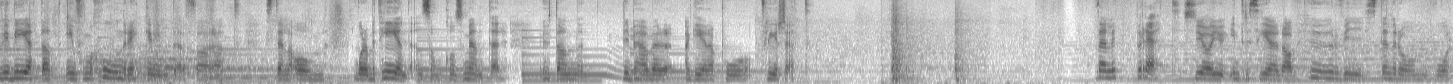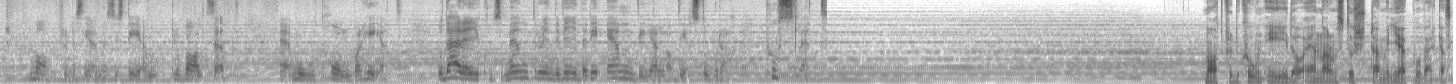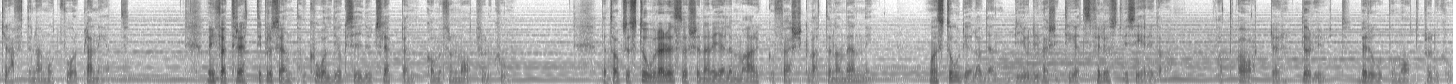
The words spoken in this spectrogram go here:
Vi vet att information räcker inte för att ställa om våra beteenden som konsumenter utan vi behöver agera på fler sätt. Väldigt brett så är jag ju intresserad av hur vi ställer om vårt matproducerande system globalt sett eh, mot hållbarhet. Och där är ju konsumenter och individer det är en del av det stora pusslet. Matproduktion är idag en av de största miljöpåverkanskrafterna mot vår planet. Ungefär 30 procent av koldioxidutsläppen kommer från matproduktion. Den tar också stora resurser när det gäller mark och färskvattenanvändning. Och en stor del av den biodiversitetsförlust vi ser idag, att arter dör ut, beror på matproduktion.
